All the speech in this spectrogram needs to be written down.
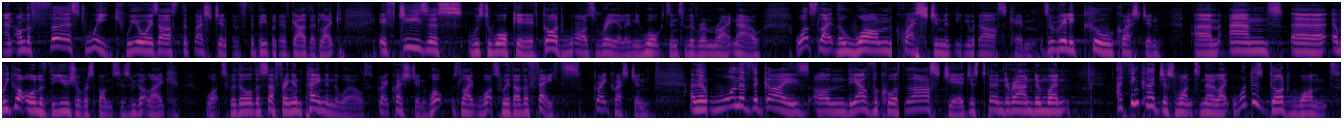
And on the first week, we always ask the question of the people who have gathered, like, if Jesus was to walk in, if God was real and he walked into the room right now, what's like the one question that you would ask him? It's a really cool question. Um, and, uh, and we got all of the usual responses. We got like, what's with all the suffering and pain in the world? Great question. What was like, what's with other faiths? Great question. And then one of the guys on the Alpha course last year just turned around and went, I think I just want to know, like, what does God want?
